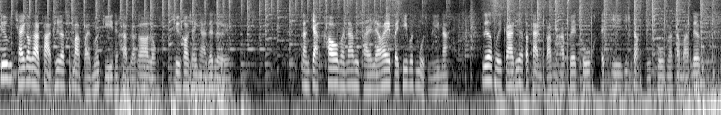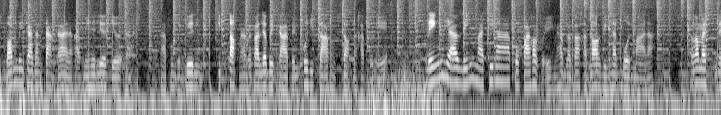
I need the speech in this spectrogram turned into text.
ชื่อใช้กับรหัสผ่านที่เราสมัครไปเมื่อกี้นะครับ แล้วก็ลงชื่อเข้าใช้งานได้เลย หลังจากเข้ามาหน้าเว็บไซต์แล้วให้ไปที่บนหมุดตรงนี้นะ เลือกบริการที่เราต้องการปั๊มนะครับ Facebook IG TikTok YouTube นะสามารถเลือกปั๊มบริการต่างๆ ได้นะครับ มีให้เลือกเยอะนะอ่าผมจะเป็น TikTok นะแล้วก็เลือกบริการเป็นผู้ติดตามของ TikTok นะครับตัวนี้ลิงก์จะลิงก์มาที่หน้าโปรไฟล์ของตัวเองนะครับ แล้วก็คัดลอกลิงก์ด้านบนมานะ แล้วก็มาใน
